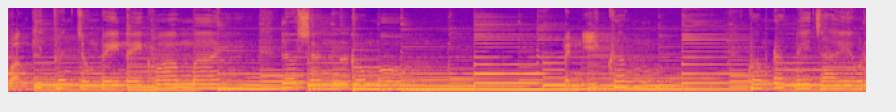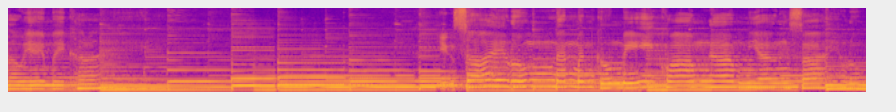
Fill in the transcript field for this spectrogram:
ความคิดเพลินจมไปในความหมาย แล้วฉันก็มอง เป็นอีกครั้ง ความรักในใจเรายังไม่คลาย มันก็มีความงามอย่างสายรุ้ง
